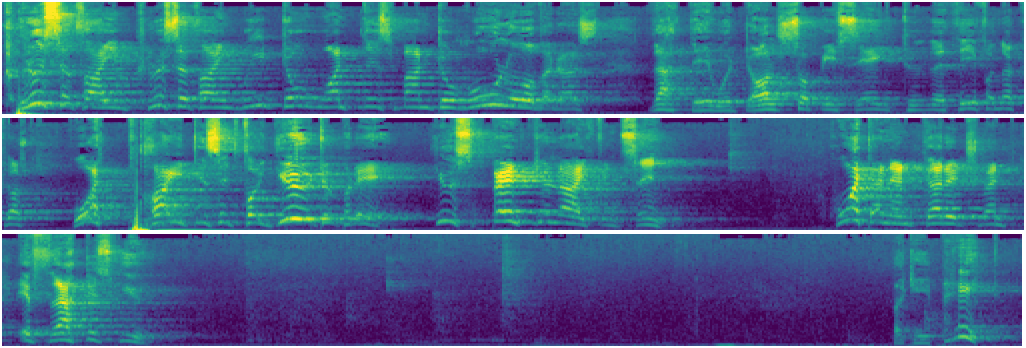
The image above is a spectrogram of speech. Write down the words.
Crucify him, crucify him, we don't want this man to rule over us, that they would also be saying to the thief on the cross, What point is it for you to pray? You spent your life in sin. What an encouragement if that is you. but he prayed.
